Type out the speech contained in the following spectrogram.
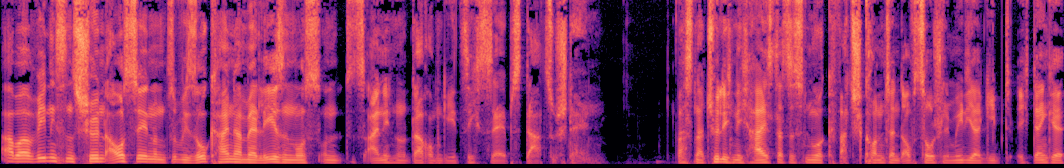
aber wenigstens schön aussehen und sowieso keiner mehr lesen muss und es eigentlich nur darum geht, sich selbst darzustellen. Was natürlich nicht heißt, dass es nur Quatsch-Content auf Social Media gibt. Ich denke,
